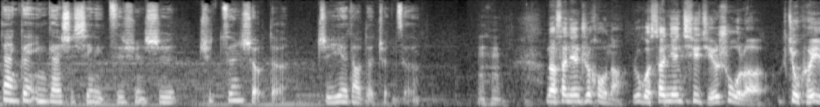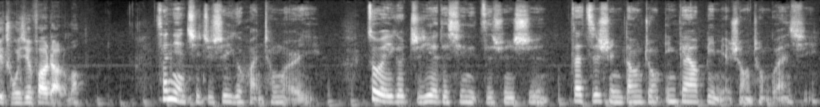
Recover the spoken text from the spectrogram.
但更应该是心理咨询师去遵守的职业道德准则。嗯哼，那三年之后呢？如果三年期结束了，就可以重新发展了吗？三年期只是一个缓冲而已。作为一个职业的心理咨询师，在咨询当中应该要避免双重关系。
